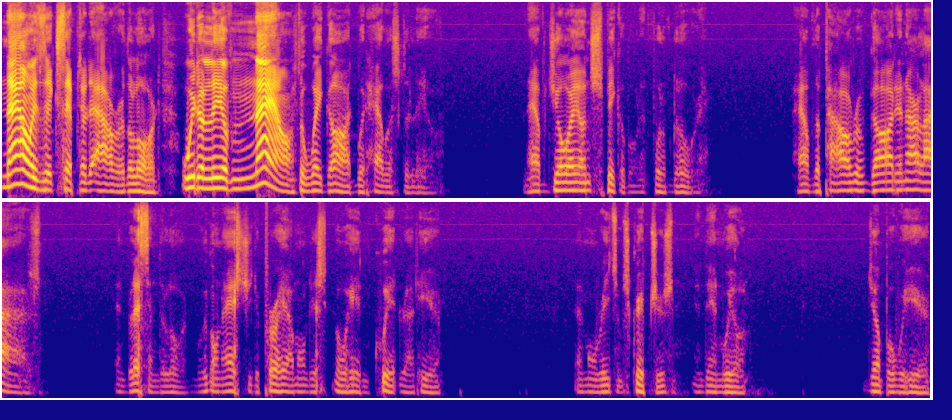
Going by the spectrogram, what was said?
Now is the accepted hour of the Lord. We're to live now the way God would have us to live. And have joy unspeakable and full of glory. Have the power of God in our lives and blessing the Lord. We're going to ask you to pray. I'm going to just go ahead and quit right here. I'm going to read some scriptures and then we'll jump over here.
